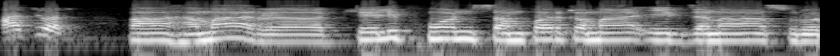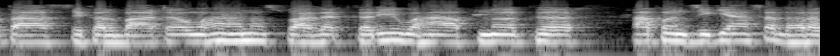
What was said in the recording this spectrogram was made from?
हजुर। हमार टेलिफोन संपर्कमा एकजना श्रोता सेकलबाट उहाँ स्वागत करी उहाँ अपन अपन जिज्ञासा धर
